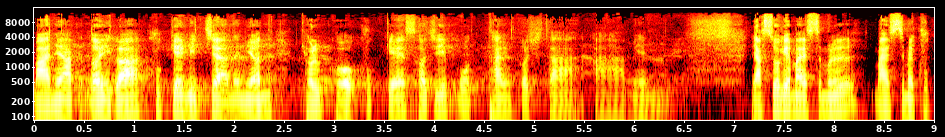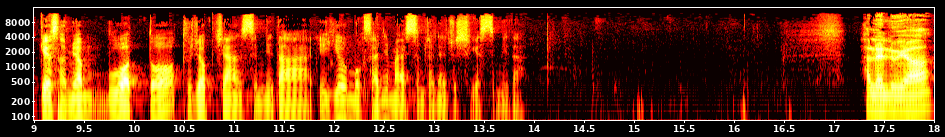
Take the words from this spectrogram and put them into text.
만약 너희가 굳게 믿지 않으면 결코 굳게 서지 못할 것이다. 아멘. 약속의 말씀을 말씀에 굳게 서면 무엇도 두렵지 않습니다. 이기훈 목사님 말씀 전해 주시겠습니다. 할렐루야.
